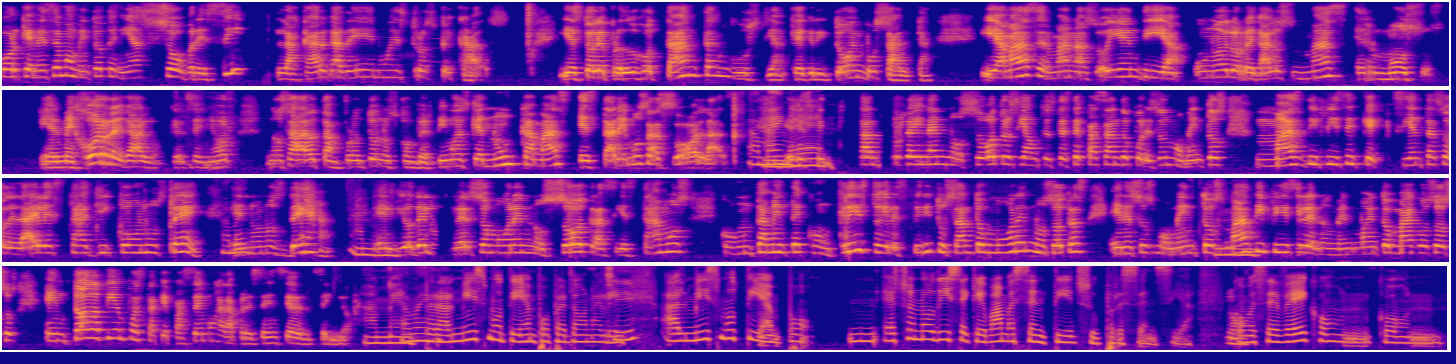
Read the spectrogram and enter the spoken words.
porque en ese momento tenía sobre sí la carga de nuestros pecados. Y esto le produjo tanta angustia que gritó en voz alta. Y amadas hermanas, hoy en día uno de los regalos más hermosos y el mejor regalo que el Señor nos ha dado tan pronto nos convertimos es que nunca más estaremos a solas. Amén. Santo reina en nosotros y aunque usted esté pasando por esos momentos más difíciles que sienta soledad, Él está allí con usted. Él no nos deja. El Dios del universo mora en nosotras y estamos conjuntamente con Cristo y el Espíritu Santo mora en nosotras en esos momentos más difíciles, en los momentos más gozosos, en todo tiempo hasta que pasemos a la presencia del Señor. Amén. Pero al mismo tiempo, perdona, al mismo tiempo eso no dice que vamos a sentir su presencia. Como se ve con, con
